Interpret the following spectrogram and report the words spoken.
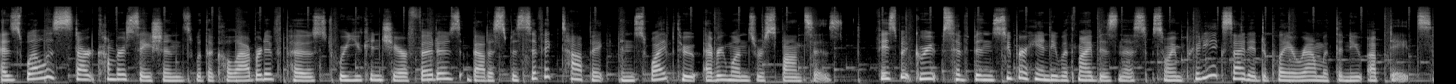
as well as start conversations with a collaborative post where you can share photos about a specific topic and swipe through everyone's responses. Facebook groups have been super handy with my business, so I'm pretty excited to play around with the new updates.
